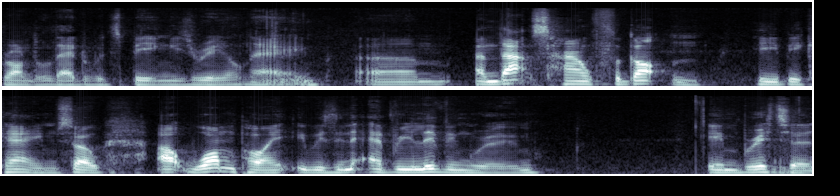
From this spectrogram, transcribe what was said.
Ronald Edwards being his real name. Um, and that's how forgotten he became. So at one point, he was in every living room in Britain.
